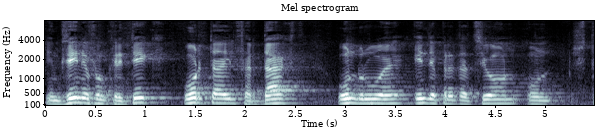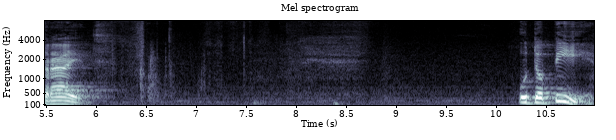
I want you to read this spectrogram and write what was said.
im Sinne von Kritik, Urteil, Verdacht, Unruhe, Interpretation und Streit. Utopie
